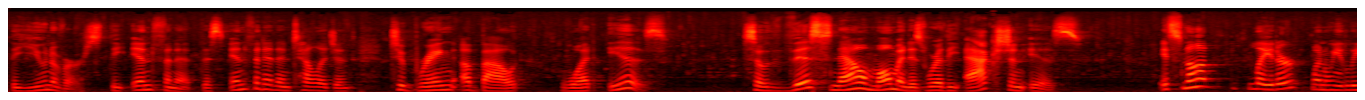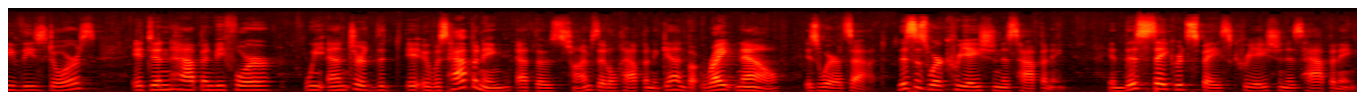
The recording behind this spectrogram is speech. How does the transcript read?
the universe, the infinite, this infinite intelligence to bring about what is. So, this now moment is where the action is. It's not later when we leave these doors. It didn't happen before we entered the, it, it was happening at those times. It'll happen again. But right now is where it's at. This is where creation is happening. In this sacred space, creation is happening.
